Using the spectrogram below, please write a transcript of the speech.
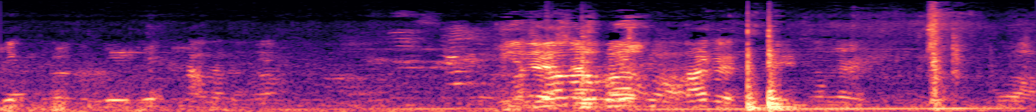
你你你看看那个，你这什么？他这谁？他这是吧？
